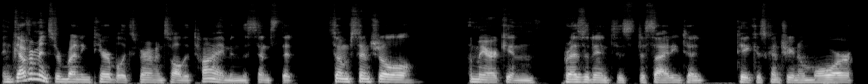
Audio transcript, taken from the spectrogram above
And governments are running terrible experiments all the time in the sense that some Central American president is deciding to take his country in a more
